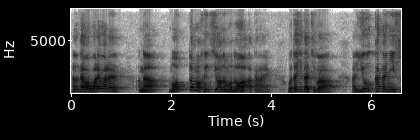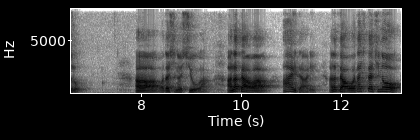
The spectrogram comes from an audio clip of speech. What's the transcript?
あなたは我々が最も必要なものを与え、私たちはあ言う方にする。ああ、私の主は、あなたは愛であり、あなたは私たちの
